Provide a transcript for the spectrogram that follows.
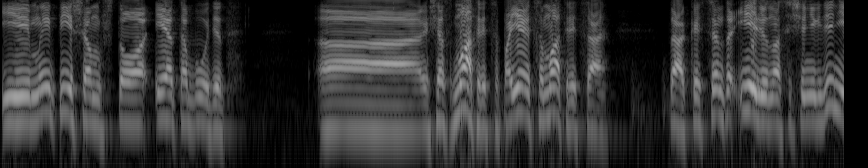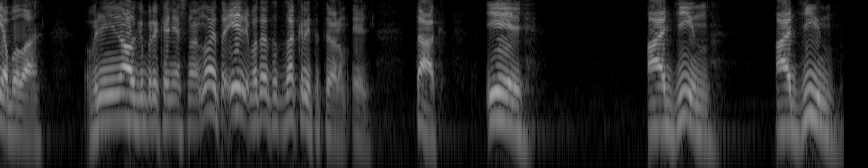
И мы пишем, что это будет... А, сейчас матрица, появится матрица. Так, коэффициента L у нас еще нигде не было. В линейной алгебре, конечно, но это L, вот этот закрытый терм L. Так, L 1, 1,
